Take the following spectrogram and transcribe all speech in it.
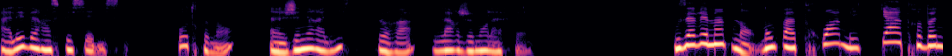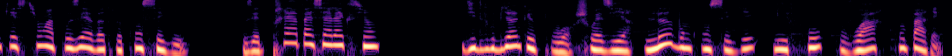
allez vers un spécialiste. Autrement, un généraliste fera largement l'affaire. Vous avez maintenant non pas trois, mais quatre bonnes questions à poser à votre conseiller. Vous êtes prêt à passer à l'action? Dites-vous bien que pour choisir le bon conseiller, il faut pouvoir comparer.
